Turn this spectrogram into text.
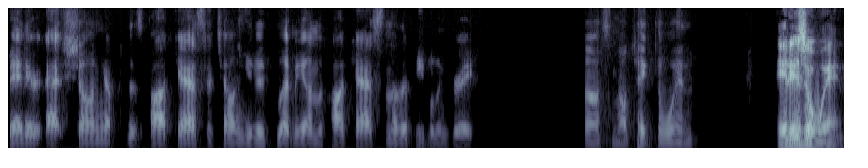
better at showing up to this podcast or telling you to let me on the podcast than other people, then great. Awesome. I'll take the win. it is a win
